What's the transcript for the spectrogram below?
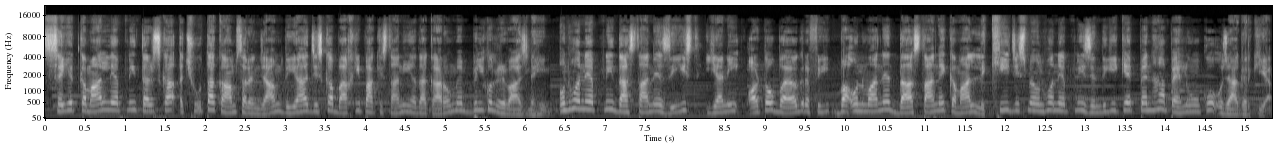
सैयद कमाल ने अपनी तर्ज का अछूता काम सरंजाम दिया जिसका बाकी पाकिस्तानी अदाकारों में बिल्कुल रिवाज नहीं। उन्होंने अपनी दास्तान जीस्त यानी ऑटोबायोग्राफी बनवान दास्तान कमाल लिखी जिसमें उन्होंने अपनी ज़िंदगी के पन्हा पहलुओं को उजागर किया।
